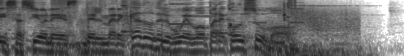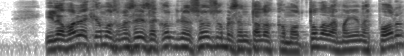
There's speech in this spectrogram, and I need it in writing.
Cotizaciones del mercado del huevo para consumo. Y los valores que vamos a ofrecerles a continuación son presentados como todas las mañanas por...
